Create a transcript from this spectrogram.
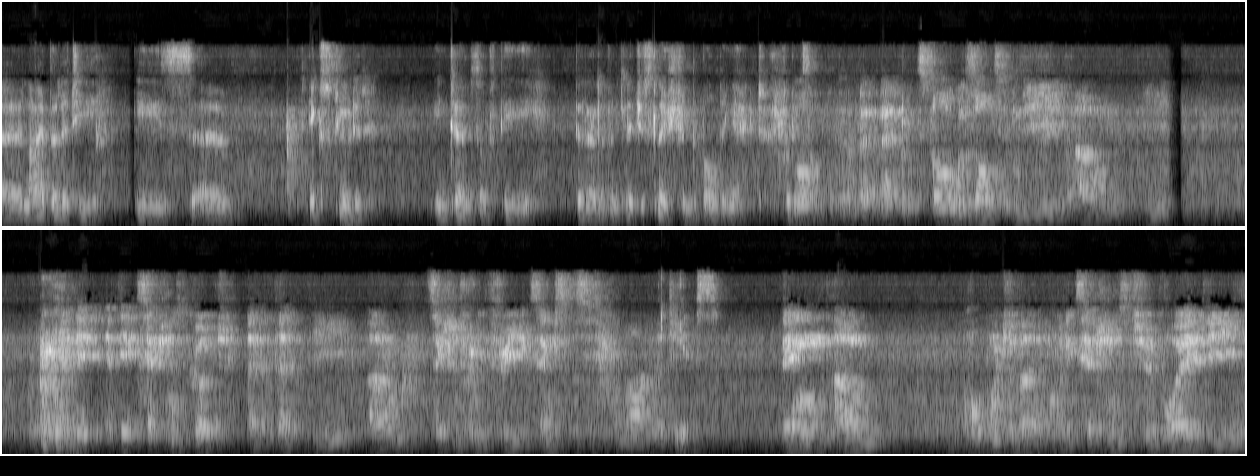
uh, liability is uh, excluded in terms of the, the relevant legislation, the Building Act, for well, example? That, that would still result in the, um, the if, the if the exception is good, that, that the um, Section 23 exempts the city from liability, Yes. then um, the whole point of, a, of an exception is to avoid the,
